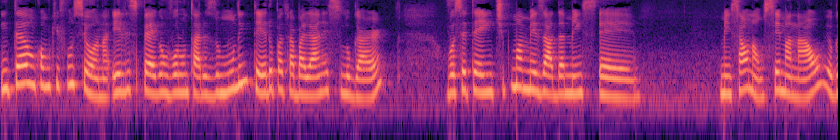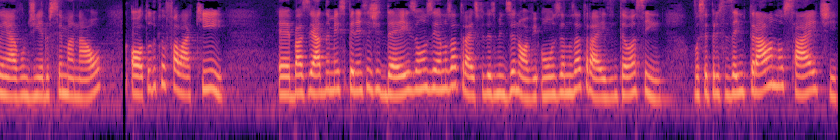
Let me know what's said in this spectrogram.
Então, como que funciona? Eles pegam voluntários do mundo inteiro para trabalhar nesse lugar. Você tem tipo uma mesada mens é, mensal, não, semanal. Eu ganhava um dinheiro semanal. Ó, tudo que eu falar aqui é baseado na minha experiência de 10, 11 anos atrás. Foi 2019, 11 anos atrás. Então, assim, você precisa entrar lá no site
